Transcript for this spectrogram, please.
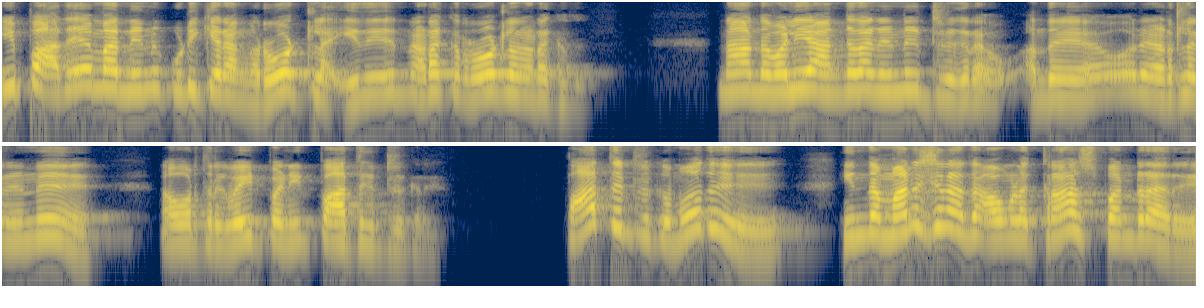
இப்போ அதே மாதிரி நின்று குடிக்கிறாங்க ரோட்டில் இது நடக்கிற ரோட்டில் நடக்குது. நான் அந்த வழியாக அங்கே தான் நின்றுட்டு இருக்கிறேன். அந்த ஒரு இடத்துல நின்று நான் ஒருத்தருக்கு வெயிட் பண்ணிட்டு பார்த்துக்கிட்டு இருக்கிறேன். பார்த்துட்டு இருக்கும்போது இந்த மனுஷன் அதை அவங்கள கிராஸ் பண்ணுறாரு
